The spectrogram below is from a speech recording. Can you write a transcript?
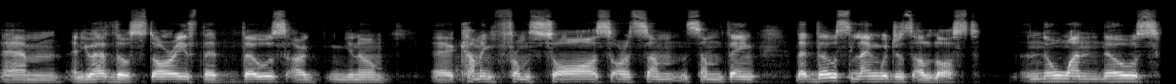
um, and you have those stories that those are, you know, uh, coming from source or some something that those languages are lost. No one knows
